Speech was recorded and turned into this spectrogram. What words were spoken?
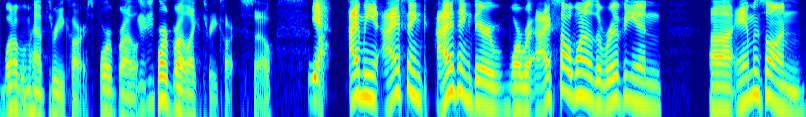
One of them had three cars. Ford brought Mhm. Ford brought like three cars. So Yeah. I mean, I think I think they're more. I saw one of the Rivian uh, Amazon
